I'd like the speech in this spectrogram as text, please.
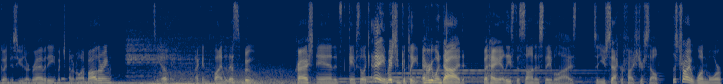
Go ahead and just use our gravity, which I don't know why I'm bothering. Let's see, oh, I can fly into this. Boom. Crash, and it's the game still like, hey, mission complete. Everyone died. But hey, at least the sun is stabilized. So you sacrificed yourself. Let's try one more.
